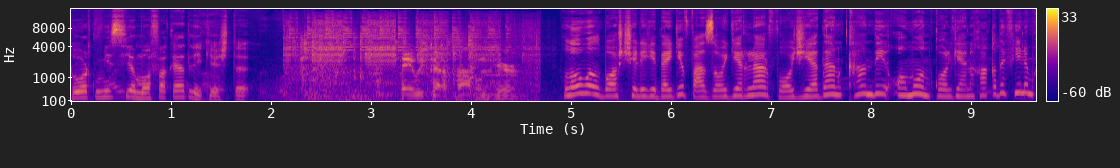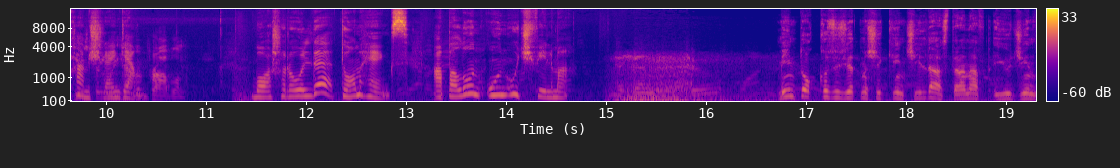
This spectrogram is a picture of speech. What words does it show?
to'rt missiya muvaffaqiyatli kechdi Hey, we've got a problem here. Lowell boshchiligidagi fazogirlar fojiadan qanday omon qolgani haqida film ham ishlangan. Bosh rolda Tom Hanks, Apollon 13 filmi. 1972 yilda astronavt Eugene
